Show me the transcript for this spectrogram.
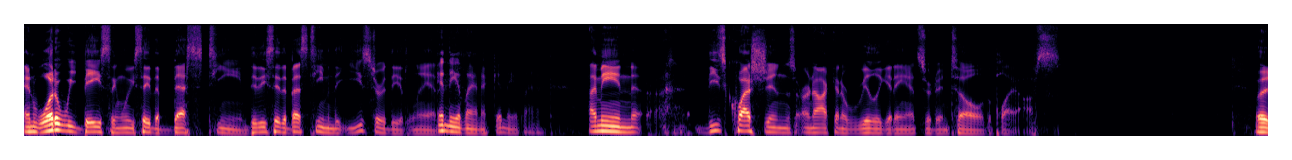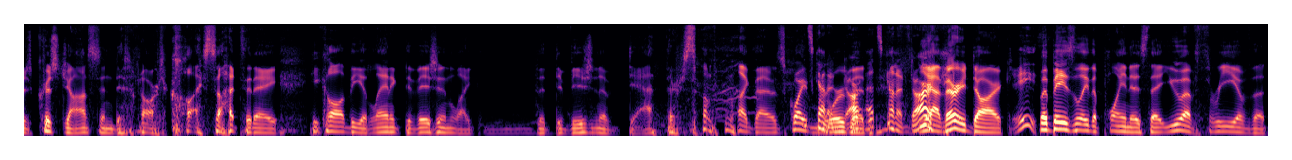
And what are we basing when we say the best team? Did he say the best team in the East or the Atlantic? in the Atlantic. In the Atlantic. I mean, these questions are not going to really get answered until the playoffs. Is Chris Johnston did an article I saw today. He called the Atlantic Division like the division of death or something like that. It was quite That's morbid. dark- that's kinda dark. Yeah, very dark. Jeez. But basically, the point is that you have three of the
